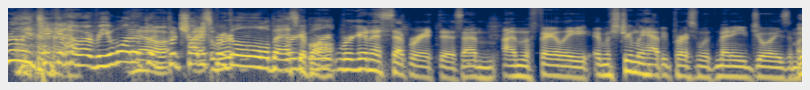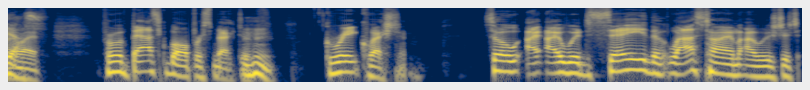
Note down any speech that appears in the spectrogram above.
really take it however you want it, No, but, but try to I- sprinkle a little we're- basketball. We're, we're gonna separate this. I'm I'm a fairly I'm extremely happy person with many joys in my Yes. life. From a basketball perspective, Mhm. great question. So I, I would say the last time I was just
